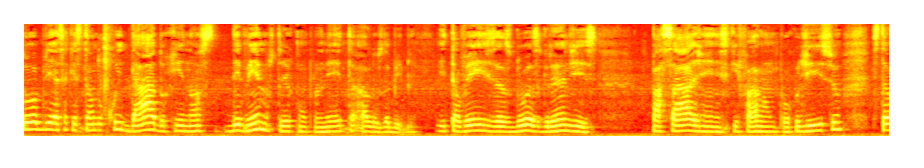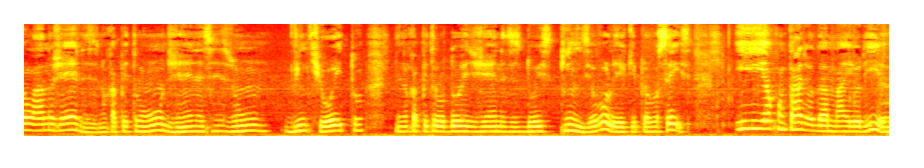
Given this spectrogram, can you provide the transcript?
sobre essa questão do cuidado que nós devemos ter com o planeta à luz da Bíblia. E talvez as duas grandes passagens que falam um pouco disso estão lá no Gênesis, no capítulo 1 de Gênesis 1, 28 e no capítulo 2 de Gênesis 2, 15. Eu vou ler aqui para vocês e ao contrário da maioria,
